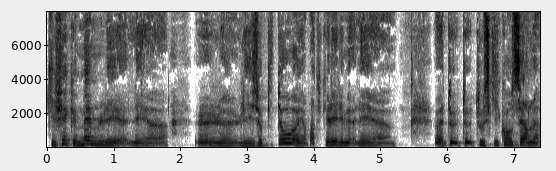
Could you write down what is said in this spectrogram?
qui fait que même les, les, euh, les hôpitaux, et en particulier les, euh, euh, tout, ce qui concerne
